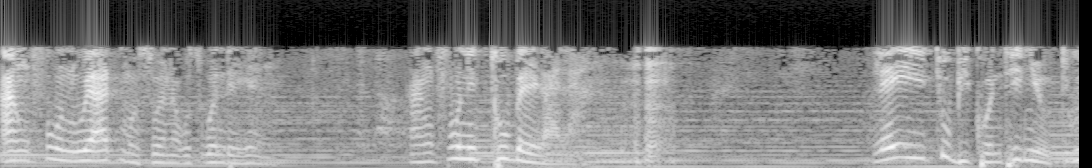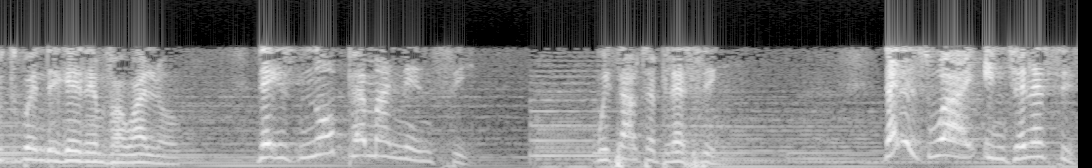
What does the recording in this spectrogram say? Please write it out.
angifuni uya-atmos wena ukuthi kwendekeni angifuni ichubeka la le i-to be continued. Ukuthi kwendekeni emva kwalokho. There is no permanency without a blessing. That is why in genesis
